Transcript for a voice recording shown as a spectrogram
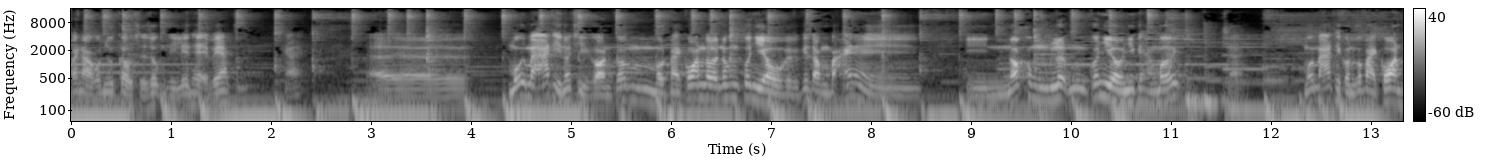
bác nào có nhu cầu sử dụng thì liên hệ với em. Đấy. Ờ, mỗi mã thì nó chỉ còn có một vài con thôi nó không có nhiều về cái dòng bãi này thì nó không lượng có nhiều như cái hàng mới. Đấy. mỗi mã thì còn có vài con.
